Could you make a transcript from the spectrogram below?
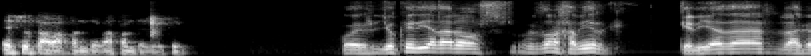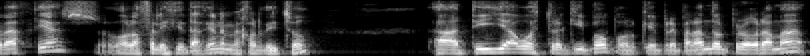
eso está bastante, bastante difícil. Pues yo quería daros, perdona Javier, quería dar las gracias, o las felicitaciones, mejor dicho, a ti y a vuestro equipo, porque preparando el programa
